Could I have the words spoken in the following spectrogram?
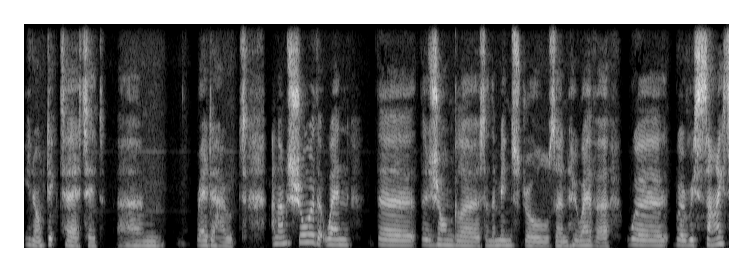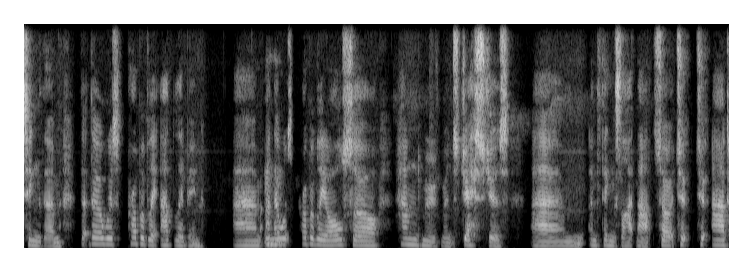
you know dictated, um, read out, and I'm sure that when the the jongleurs and the minstrels and whoever were were reciting them, that there was probably ad libbing, um, and there Mhm. was probably also hand movements, gestures, um, and things like that. So to to add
